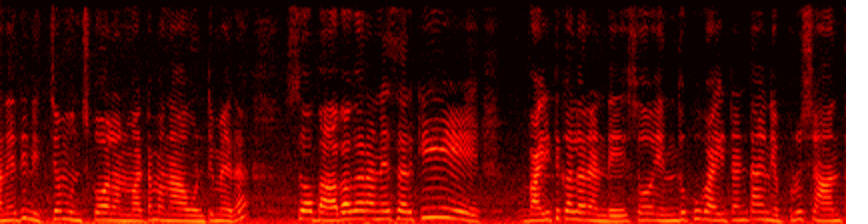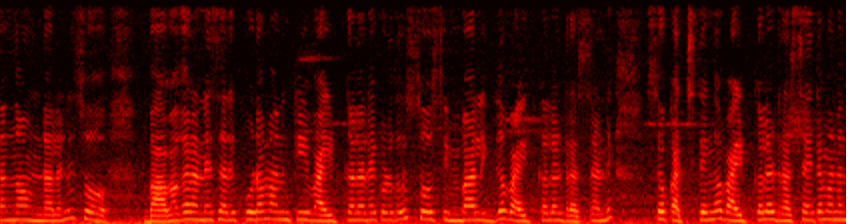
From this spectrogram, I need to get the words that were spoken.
అనేది నిత్యం ఉంచుకోవాలన్నమాట మన ఒంటి మీద. సో బాబా గారు అనేసరికి వైట్ కలర్ అండి. సో ఎందుకు వైట్ అంటే ఆయన ఎప్పుడు శాంతంగా ఉండాలని. సో బాబాగారు అనేసరికి కూడా మనకి వైట్ కలరే కూడా సో సింబాలిక్గా వైట్ కలర్ డ్రెస్ అండి. సో ఖచ్చితంగా వైట్ కలర్ డ్రెస్ అయితే మనం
